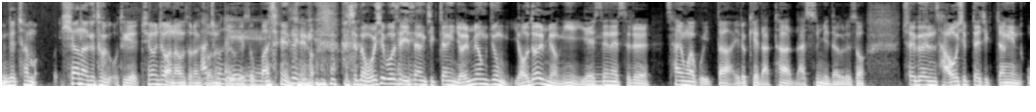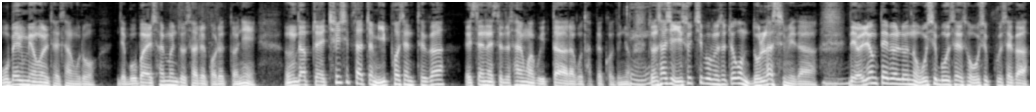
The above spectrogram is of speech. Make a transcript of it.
근데 참 희한하게도 어떻게 최현정 아나운서랑 아, 저는 또 저는, 여기에 쏙 예. 빠져 있네요. 그러네요. 어쨌든 55세 이상 직장인 10명 중 8명이 이 SNS를 사용하고 있다 이렇게 나타났습니다. 그래서 최근 4, 50대 직장인 500명을 대상으로 이제 모바일 설문조사를 벌였더니 응답자의 74.2%가 SNS를 사용하고 있다라고 답했거든요. 네. 전 사실 이 수치 보면서 조금 놀랐습니다. 근데 연령대별로는 55세에서 59세가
